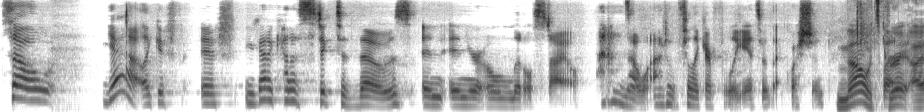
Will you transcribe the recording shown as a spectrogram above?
So yeah, like if if you got to kind of stick to those in in your own little style. I don't know. I don't feel like I fully answered that question. No, it's But- great. I,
